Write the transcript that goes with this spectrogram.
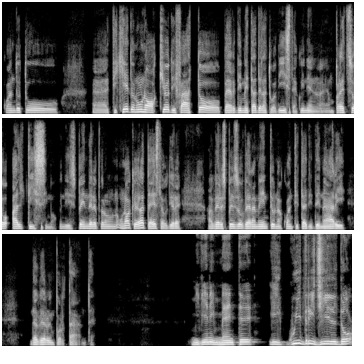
quando tu eh, ti chiedono un occhio di fatto perdi metà della tua vista, quindi è un prezzo altissimo, quindi spendere per un, un occhio della testa vuol dire aver speso veramente una quantità di denari davvero importante mi viene in mente il Guidrigildo,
